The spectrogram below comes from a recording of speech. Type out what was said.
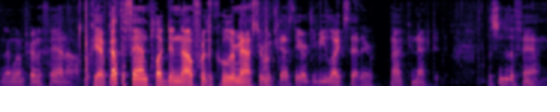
And I'm going to turn the fan off. Okay, I've got the fan plugged in now for the Cooler Master, which has the RGB lights that are not connected. Listen to the fan.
